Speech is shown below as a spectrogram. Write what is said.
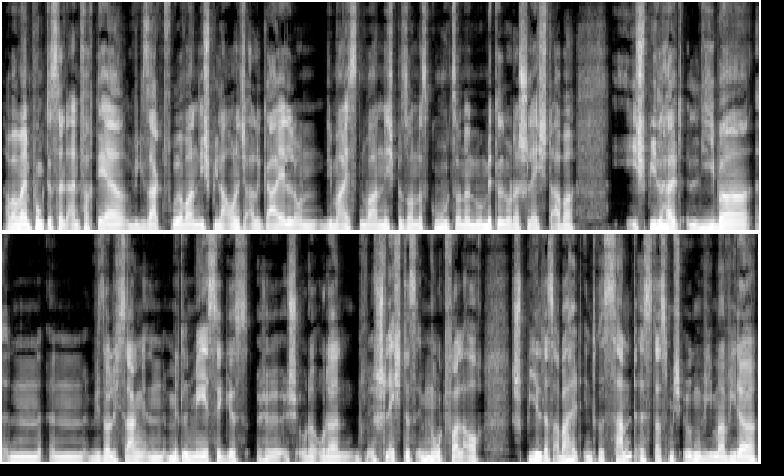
Aber mein Punkt ist halt einfach der, wie gesagt, früher waren die Spiele auch nicht alle geil und die meisten waren nicht besonders gut, sondern nur mittel oder schlecht, aber ich spiele halt lieber ein, ein, wie soll ich sagen, ein mittelmäßiges äh, oder, oder schlechtes im Notfall auch Spiel, das aber halt interessant ist, das mich irgendwie mal wieder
